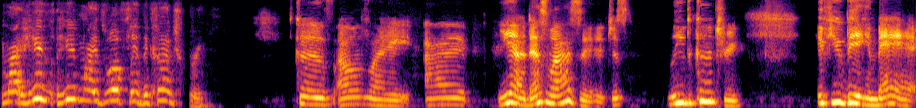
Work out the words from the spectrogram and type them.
might, he, he might as well flee the country. Cause I was like, I, yeah, that's what I said. Just leave the country. If you big and bad.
